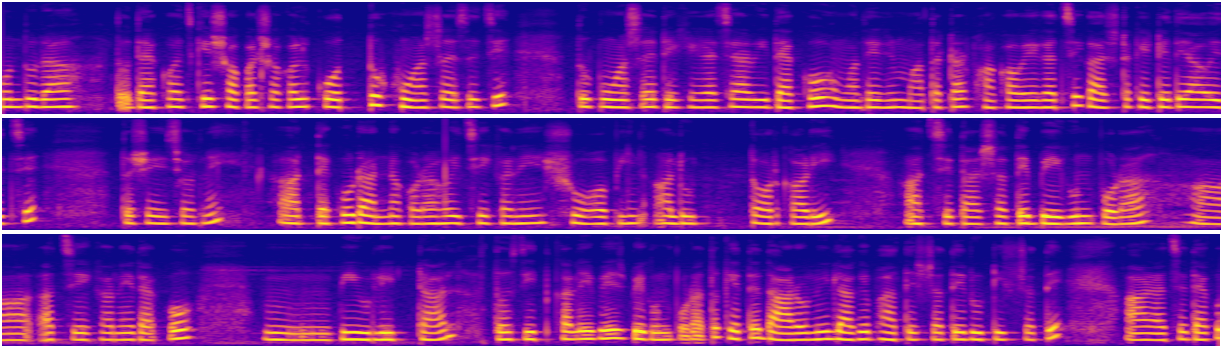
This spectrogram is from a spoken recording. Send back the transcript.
বন্ধুরা, তো দেখো আজকে সকাল সকাল কত কুয়াশা এসেছে। তো কুয়াশায় ঢেকে গেছে, আর এই দেখো আমাদের মাথাটা ফাঁকা হয়ে গেছে, গাছটা কেটে দেওয়া হয়েছে, তো সেই জন্যেই আর দেখো রান্না করা হয়েছে এখানে সোয়াবিন, আলুর তরকারি, আছে তার সাথে বেগুন পোড়া, আর আছে এখানে দেখো বিউলির ডাল। তো শীতকালে বেশ বেগুন পোড়া তো খেতে দারুণই লাগে ভাতের সাথে, রুটির সাথে। আর আছে দেখো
